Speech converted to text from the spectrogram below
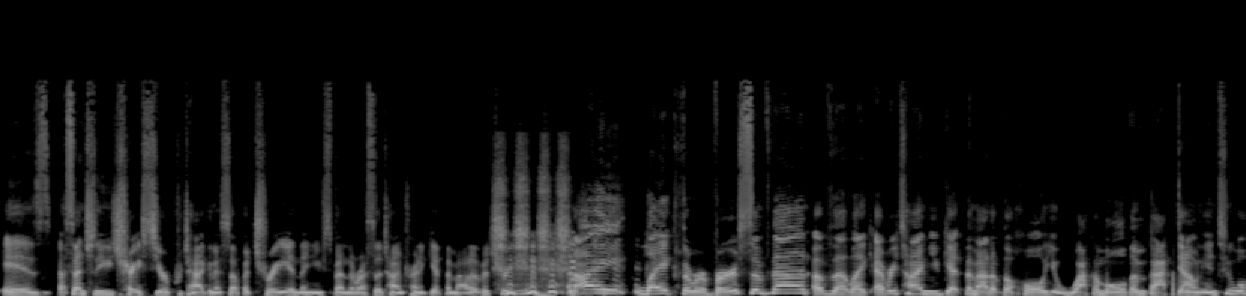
is essentially you trace your protagonist up a tree and then you spend the rest of the time trying to get them out of the tree. and I like the reverse of that, of that, like every time you get them out of the hole, you whack a mole them back down into a,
